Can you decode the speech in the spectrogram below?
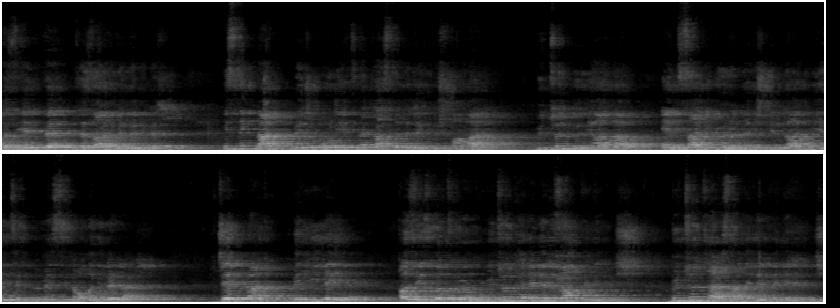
vaziyette tezahür edebilir. İstiklal ve cumhuriyetine kastedecek düşmanlar, bütün dünyada emsali görülmemiş bir galibiyetin mümessili olabilirler. Cebren ve hileyle aziz vatanın bütün kaleleri zapt edilmiş, bütün tersanelerine gelinmiş,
